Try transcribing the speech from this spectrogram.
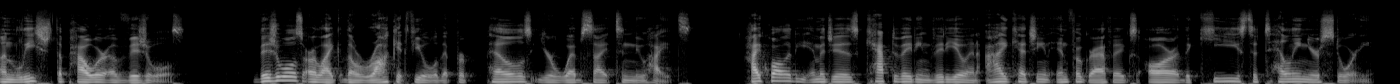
unleash the power of visuals. Visuals are like the rocket fuel that propels your website to new heights. High quality images, captivating video, and eye catching infographics are the keys to telling your story.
